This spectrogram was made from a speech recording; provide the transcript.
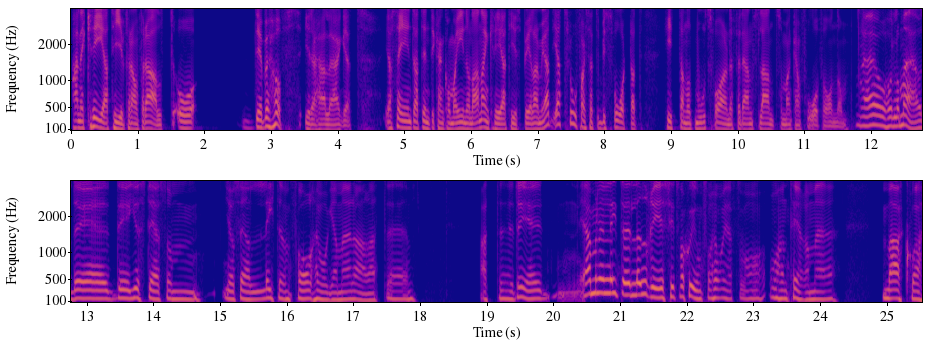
Han är kreativ framför allt och det behövs i det här läget. Jag säger inte att det inte kan komma in någon annan kreativ spelare, men jag, jag, tror faktiskt att det blir svårt att hitta något motsvarande för den slant som man kan få för honom. Jag håller med och det, det är just det som jag ser lite en farhåga med där. Att, eh, att eh, det är ja, men en lite lurig situation för HF att, att hantera med, med Aqua.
